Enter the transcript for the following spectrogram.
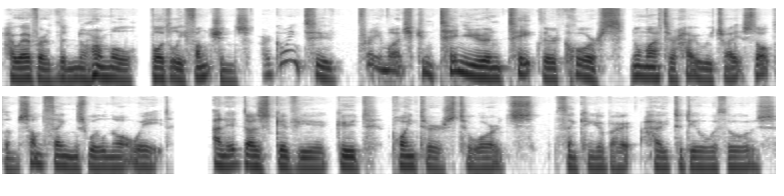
However, the normal bodily functions are going to pretty much continue and take their course no matter how we try to stop them. Some things will not wait. And it does give you good pointers towards thinking about how to deal with those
